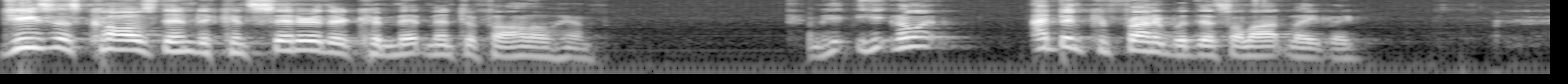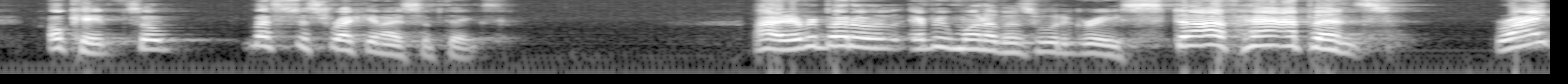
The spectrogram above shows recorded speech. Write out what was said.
Jesus calls them to consider their commitment to follow him. You know what? I've been confronted with this a lot lately. Okay, so let's just recognize some things. All right, everybody, every one of us would agree. Stuff happens, right?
